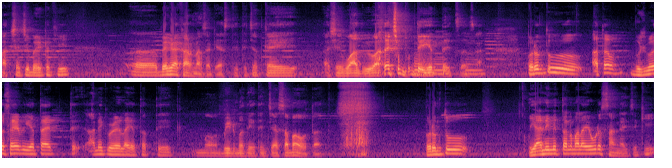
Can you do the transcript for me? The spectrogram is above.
पक्षाची बैठक ही वेगळ्या कारणासाठी असते. त्याच्यात काही असे वादविवादाचे मुद्दे येत नाहीत सहसा. परंतु आता भुजबळ साहेब येत आहेत ते अनेक वेळेला येतात. ते म- बीडमध्ये त्यांच्या सभा होतात. परंतु या निमित्तानं मला एवढंच सांगायचं की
